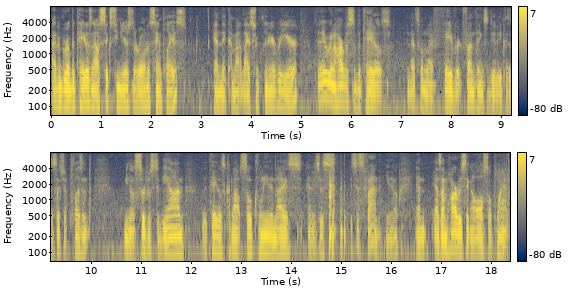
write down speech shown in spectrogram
I've been growing potatoes now 16 years in a row in the same place, and they come out nice and clean every year. Today we're going to harvest some potatoes, and that's one of my favorite fun things to do because it's such a pleasant, you know, surface to be on. The potatoes come out so clean and nice, and it's just it's just fun, you know. And as I'm harvesting, I'll also plant,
